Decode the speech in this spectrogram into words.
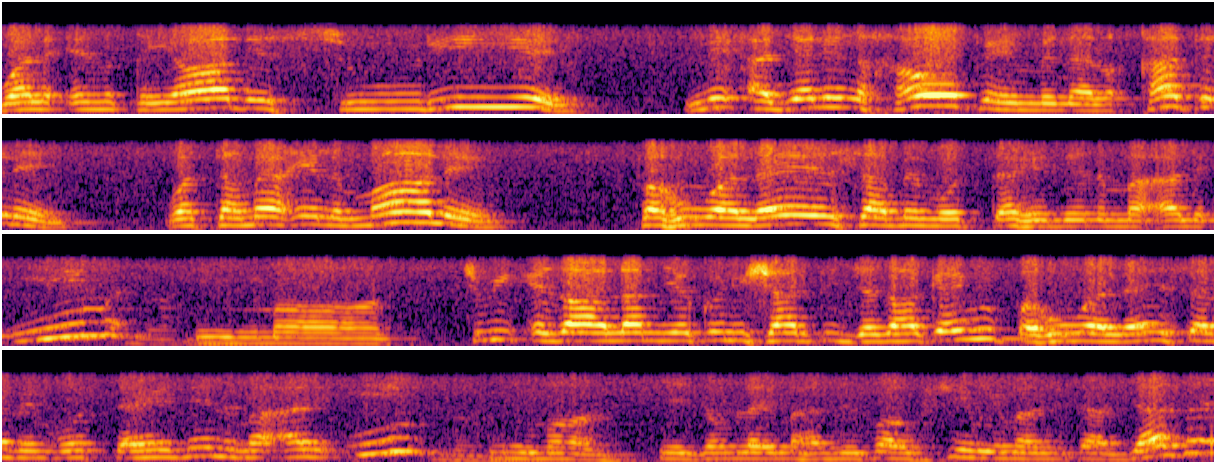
والانقياد السوري لأجل الخوف من القتل. وتمع المال فهو ليس بمتهد مع الإيمان چونکہ اذا لم يكن شرط جزا کہیں فهو ليس بمتحد مع الایمان یہ جملہ محذوفہ اکشی ہوئی معنیتا جزا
